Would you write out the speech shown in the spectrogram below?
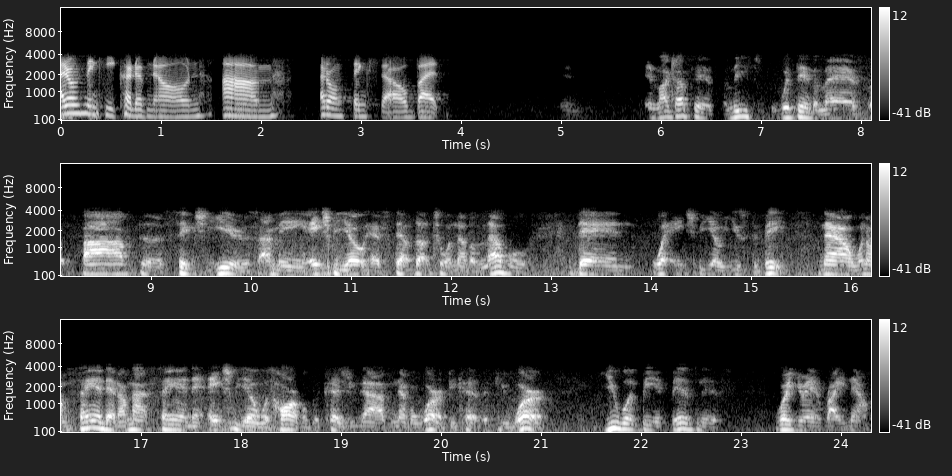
I don't think he could have known. Um, I don't think so. But and like I said, at least within the last five to six years, I mean, HBO has stepped up to another level than what HBO used to be. Now, when I'm saying that, I'm not saying that HBO was horrible because you guys never were. Because if you were, you wouldn't be in business where you're at right now.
